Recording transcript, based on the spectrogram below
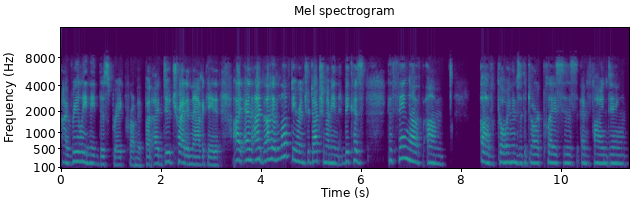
I really need this break from it, but I do try to navigate it. I, and I, I loved your introduction. I mean, because the thing of, um, of going into the dark places and finding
